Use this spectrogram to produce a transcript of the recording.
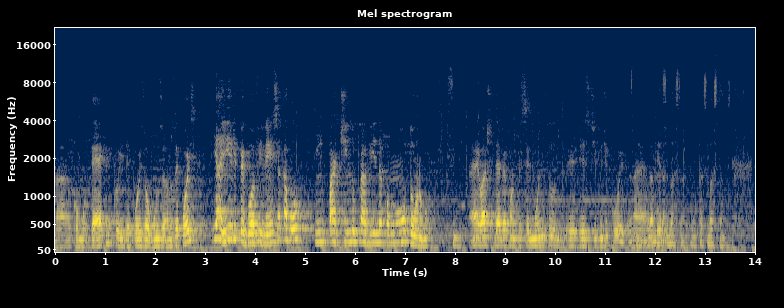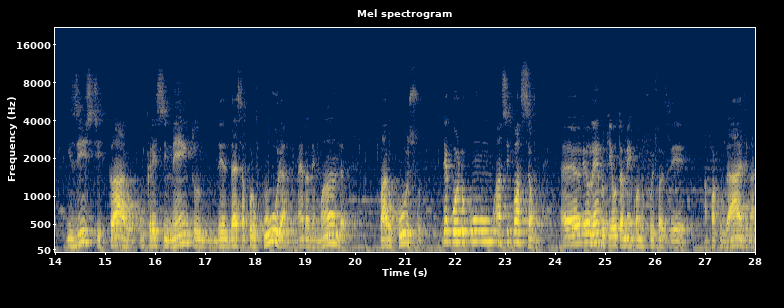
na, como técnico e depois, alguns anos depois, e aí ele pegou a vivência e acabou partindo para a vida como um autônomo. Sim. É, eu acho que deve acontecer muito esse tipo de coisa, né? É, acontece bastante, acontece bastante. Existe, claro, o crescimento de, dessa procura, né, da demanda para o curso, de acordo com a situação. É, eu lembro que eu também, quando fui fazer a faculdade, na,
